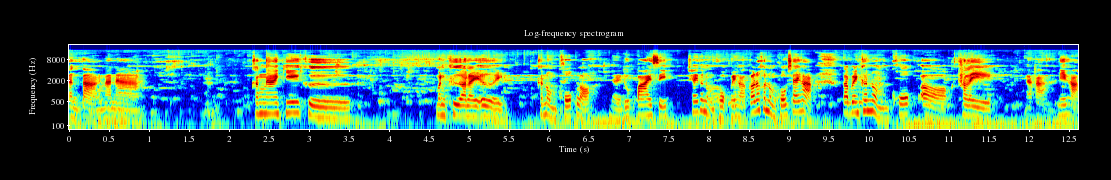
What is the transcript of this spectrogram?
ต่างๆ นานา ข้างหน้ากี้คือ มันคืออะไรเอ่ย ขนมครกเหรอไหนดูป้ายสิใช่ขนมครกไหมคะก็ขนมครกใช่ค่ะ แต่เป็นขนมครกเอ่อทะเลนะคะนี่ค่ะ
